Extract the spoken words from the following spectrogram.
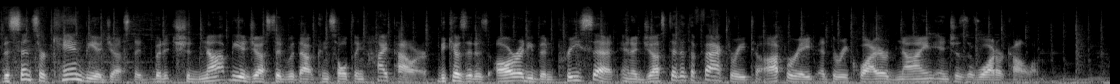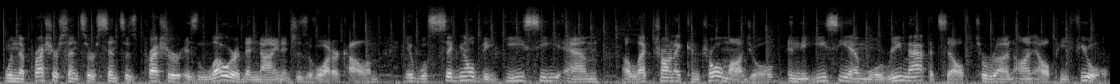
The sensor can be adjusted, but it should not be adjusted without consulting Hipower because it has already been preset and adjusted at the factory to operate at the required 9 inches of water column. When the pressure sensor senses pressure is lower than 9 inches of water column, it will signal the ECM electronic control module and the ECM will remap itself to run on LP fuel.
